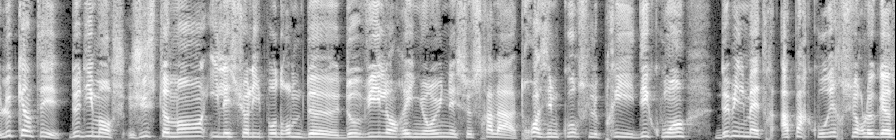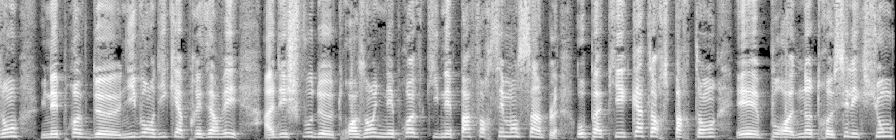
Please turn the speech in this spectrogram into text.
Le quintet de dimanche, justement, il est sur l'hippodrome de Deauville en Réunion 1 et ce sera la troisième course, le prix des couants, 2000 mètres à parcourir sur le gazon, une épreuve de niveau handicap réservée à des chevaux de 3 ans, une épreuve qui n'est pas forcément simple. Au papier, 14 partants et pour notre sélection,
